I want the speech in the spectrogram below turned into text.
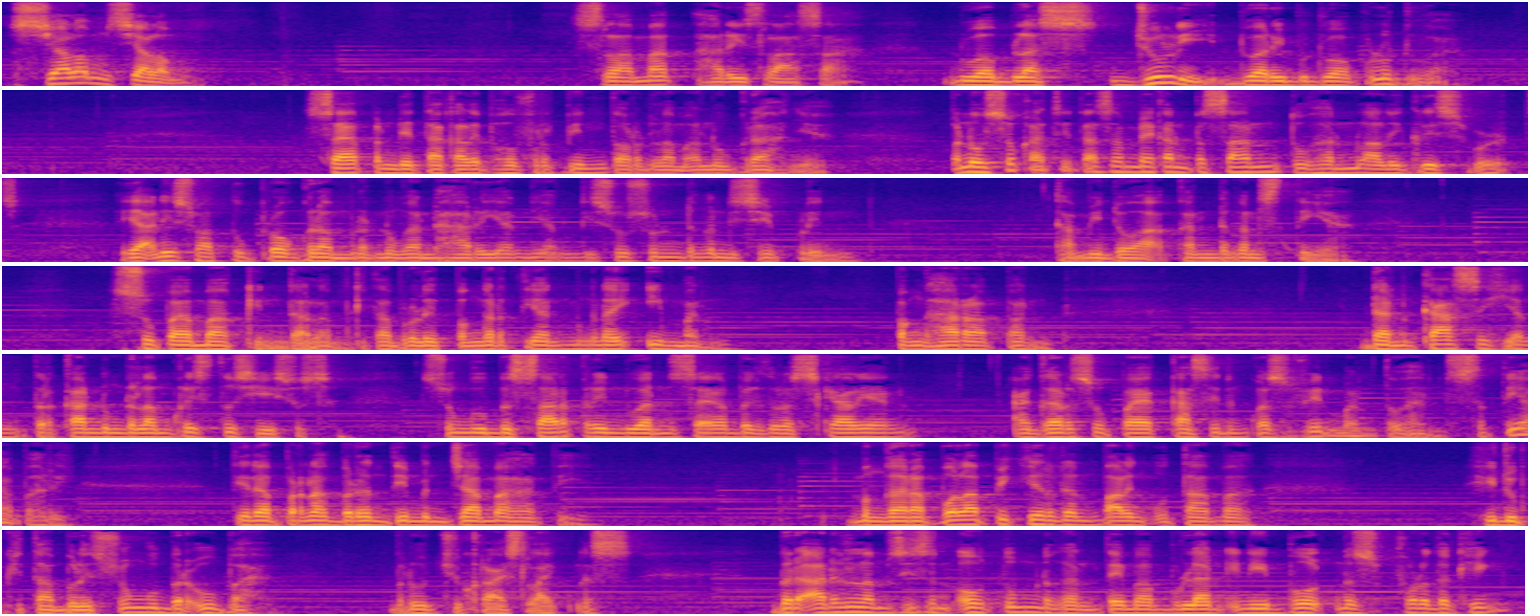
Shalom Shalom. Selamat hari Selasa 12 Juli 2022 Saya Pendeta Kalib Hofer Pintor dalam anugerahnya. Penuh sukacita sampaikan pesan Tuhan melalui Grace Words yakni suatu program renungan harian yang disusun dengan disiplin. Kami doakan dengan setia supaya makin dalam kita beroleh pengertian mengenai iman, pengharapan, dan kasih yang terkandung dalam Kristus Yesus. Sungguh besar kerinduan saya bagi saudara sekalian, agar supaya kasih dan kuasa firman Tuhan setiap hari tidak pernah berhenti menjamah hati, menggarap pola pikir dan paling utama, hidup kita boleh sungguh berubah menuju Christ likeness. Berada dalam season autumn dengan tema bulan ini Boldness for the King.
